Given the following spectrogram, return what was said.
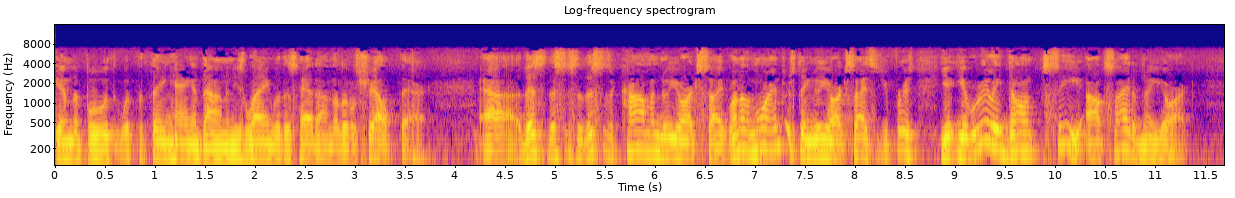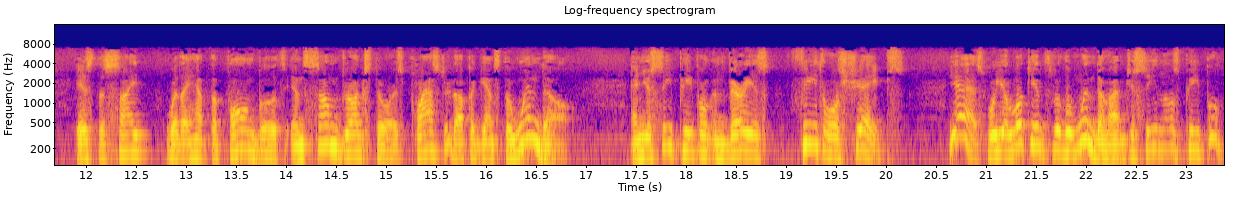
in the booth with the thing hanging down and he's laying with his head on the little shelf there. Uh, this, this, is a, this is a common New York sight. One of the more interesting New York sights that you first, you, you really don't see outside of New York is the site where they have the phone booths in some drugstores plastered up against the window. And you see people in various fetal shapes. Yes, well, you're looking through the window. Haven't you seen those people?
